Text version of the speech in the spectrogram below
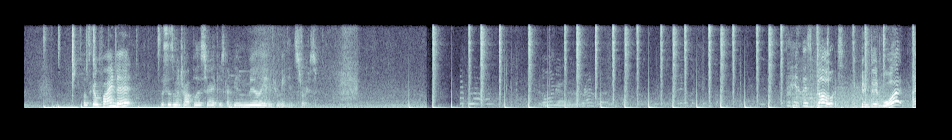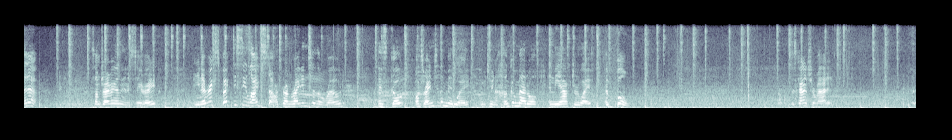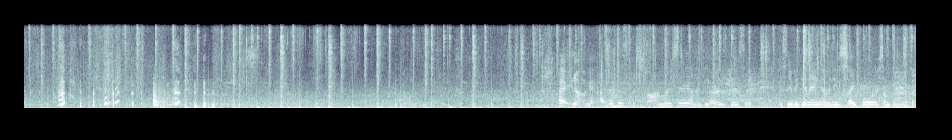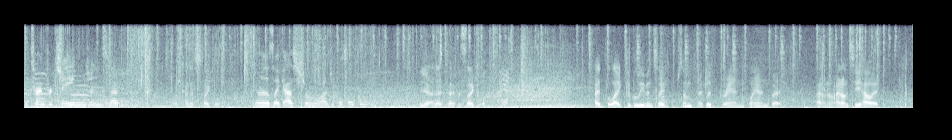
Let's go find it. This is Metropolis, right? There's gotta be a million convenience stores. Hit this goat. You did what? I know. So I'm driving on the interstate, right? And you never expect to see livestock run right into the road. But this goat walks right into the midway in between a hunk of metal and the afterlife, and boom. It's kind of traumatic. Hey, you know, okay, I heard this astronomer say on NPR that there's like this new beginning of a new cycle or something. It's like a turn for change and stuff. Hmm, what kind of cycle? One of those like astrological cycles. Yeah, that type of cycle. I'd like to believe inside some type of grand plan, but I don't know. I don't see how it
